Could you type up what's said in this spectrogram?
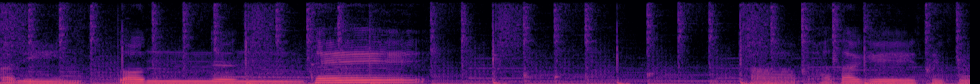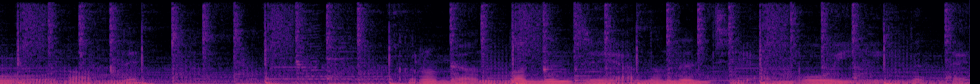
아니 넣는데 아 바닥에 대고 넣었네. 그러면 넣는지 안 넣는지 안 보이는데.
